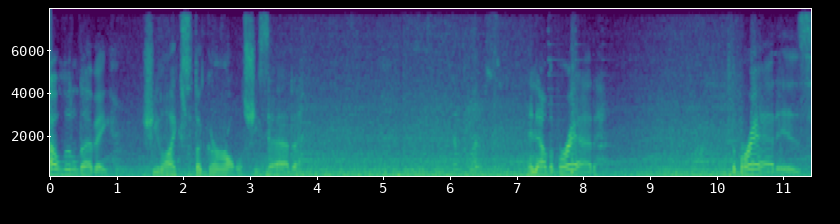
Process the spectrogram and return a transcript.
Oh, little Debbie. She likes the girl. She said. I'm close. And now the bread. The bread is.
